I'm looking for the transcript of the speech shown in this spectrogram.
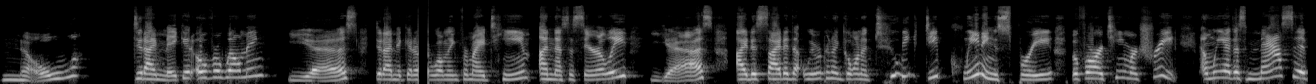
no did i make it overwhelming yes did i make it overwhelming for my team unnecessarily yes i decided that we were going to go on a two week deep cleaning spree before our team retreat and we had this massive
